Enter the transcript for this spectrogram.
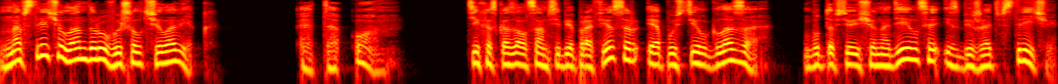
Навстречу Ландеру вышел человек. «Это он», — тихо сказал сам себе профессор и опустил глаза будто все еще надеялся избежать встречи.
